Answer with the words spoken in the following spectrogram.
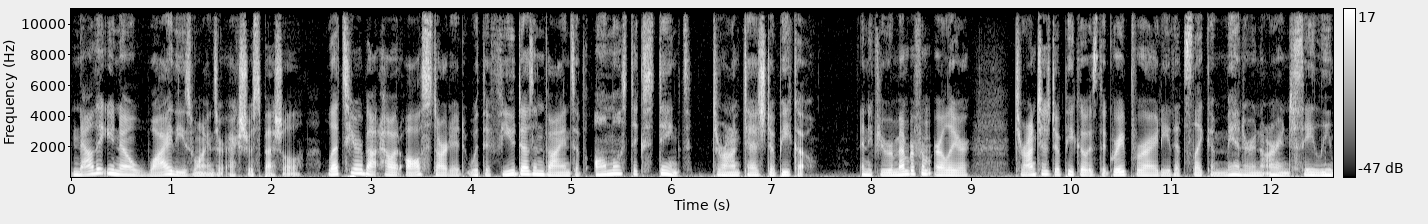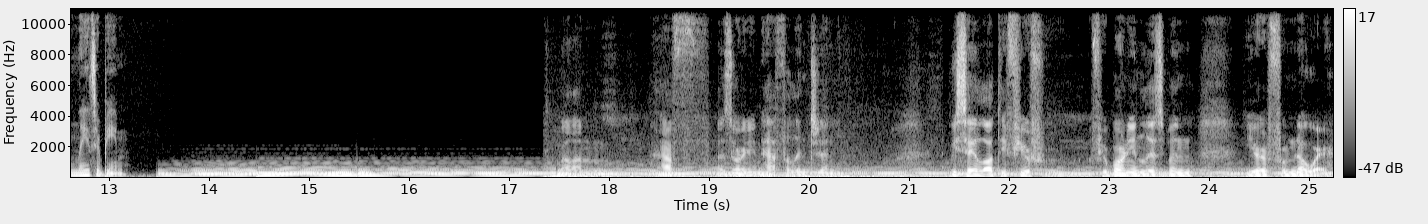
now that you know why these wines are extra special, let's hear about how it all started with a few dozen vines of almost extinct Terrantez do Pico. And if you remember from earlier, Terrantez do Pico is the grape variety that's like a mandarin orange saline laser beam. Well, I'm half Azorian, half Alentejan. We say a lot if you're if you're born in Lisbon, you're from nowhere.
